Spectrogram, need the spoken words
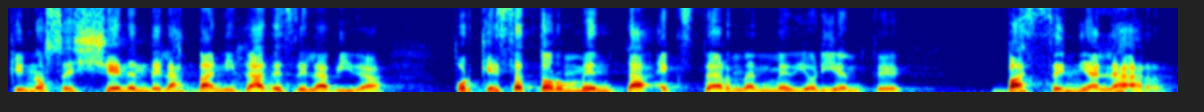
que no se llenen de las vanidades de la vida, porque esa tormenta externa en Medio Oriente va a señalar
